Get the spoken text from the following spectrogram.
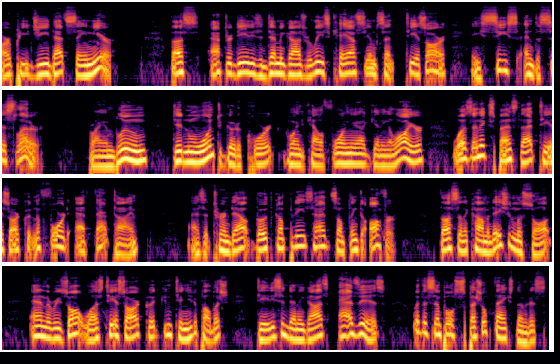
RPG that same year. Thus, after Deities and Demigods release, Chaosium sent TSR a cease and desist letter. Brian Blume didn't want to go to court, going to California, getting a lawyer was an expense that TSR couldn't afford at that time. As it turned out, both companies had something to offer. Thus, an accommodation was sought, and the result was TSR could continue to publish Deities and Demigods as is, with a simple special thanks notice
